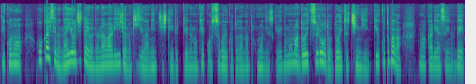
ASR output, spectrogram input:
で、この法改正の内容自体は7割以上の企業が認知しているっていうのも結構すごいことだなと思うんですけれども、まあ、同一労働、同一賃金っていう言葉がわかりやすいので、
